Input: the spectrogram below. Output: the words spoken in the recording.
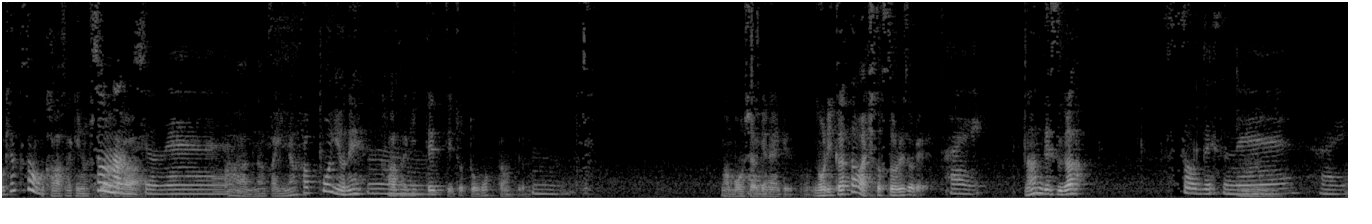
お客さんは川崎の人そうだからなんですよね。ああなんか田舎っぽいよね、うん。川崎ってってちょっと思ったんですよ。ね、うん。まあ、申し訳ないけど乗り方は人それぞれ。はい。なんですがそうですね、はい。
